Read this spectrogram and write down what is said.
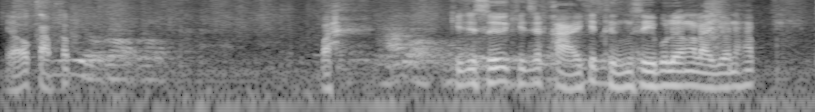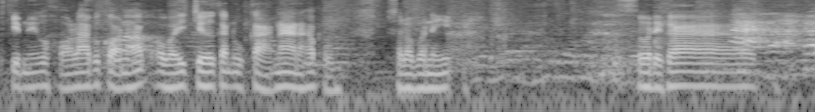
เดี๋ยวกลับครับไปคิดจะซื้อคิดจะขายคิดถึงสีบุเรืองอะไรยนต์นะครับคลิปนี้ก็ขอลาไปก่อนนะครับ เอาไว้เจอกันโอกาสหน้านะครับผมสำหรับวันนี้ สวัสดีครับ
